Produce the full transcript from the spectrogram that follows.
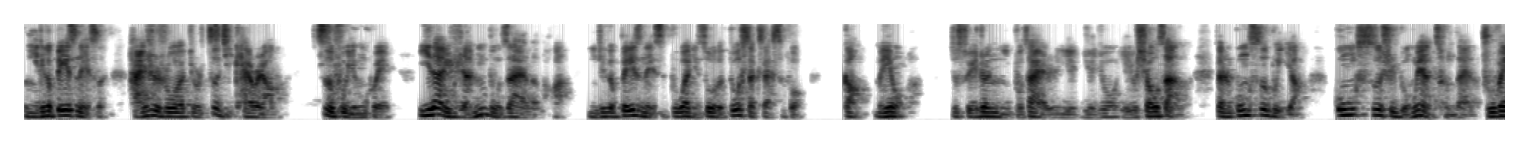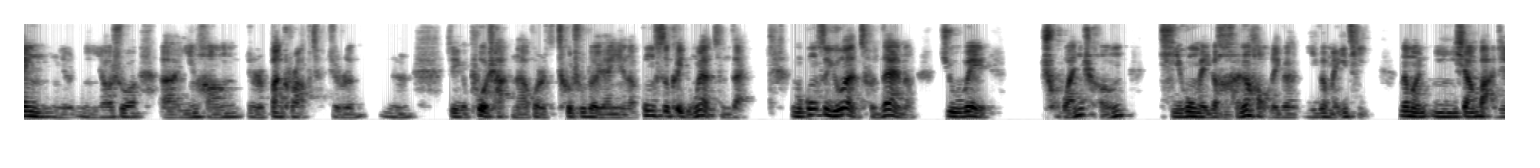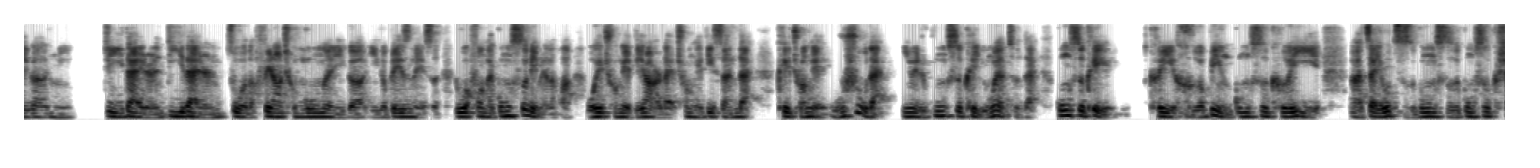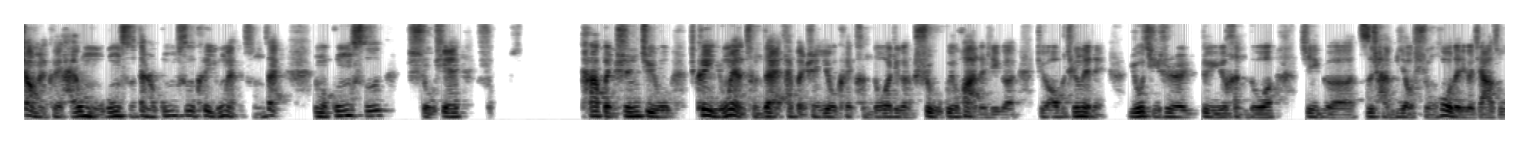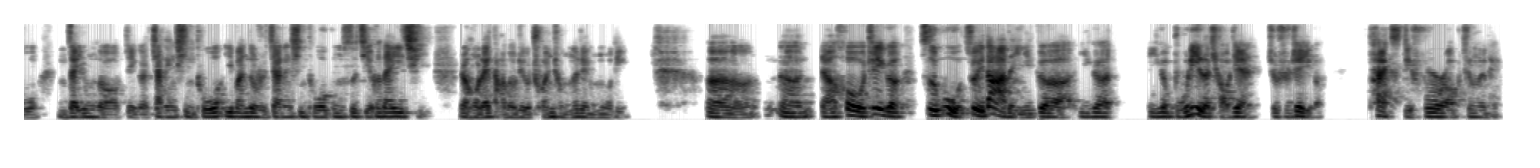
你这个 business 还是说就是自己 carry on。自负盈亏，一旦人不在了的话，你这个 business 不管你做的多 successful，杠没有了，就随着你不在也也就也就消散了。但是公司不一样，公司是永远存在的，除非你你要说呃银行就是 bankrupt，就是嗯这个破产呢或者特殊的原因呢，公司可以永远存在。那么公司永远存在呢，就为传承提供了一个很好的一个一个媒体。那么你想把这个你。这一代人，第一代人做的非常成功的一个一个 business，如果放在公司里面的话，我可以传给第二代，传给第三代，可以传给无数代，因为这公司可以永远存在，公司可以可以合并，公司可以啊再有子公司，公司上面可以还有母公司，但是公司可以永远存在。那么公司首先。它本身具有可以永远存在，它本身也有可以很多这个税务规划的这个这个 opportunity，尤其是对于很多这个资产比较雄厚的这个家族，你再用到这个家庭信托，一般都是家庭信托公司结合在一起，然后来达到这个传承的这个目的。呃呃，然后这个自雇最大的一个一个一个不利的条件就是这个 tax defer opportunity。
